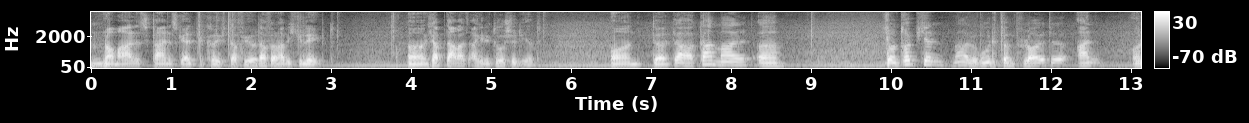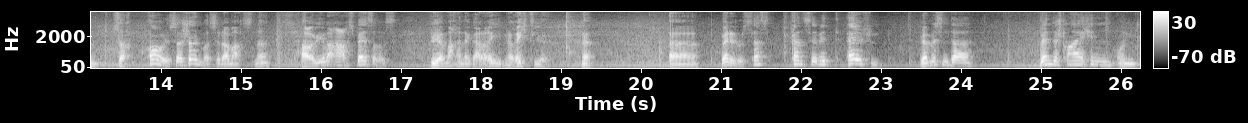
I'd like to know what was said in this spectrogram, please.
Normales kleines Geld gekriegt dafür, davon habe ich gelebt. Äh, ich habe damals Architektur studiert. Und äh, da kam mal äh, so ein Trüppchen, also gute fünf Leute, an und sagt, oh, ist ja schön, was du da machst. Ne? Aber wir machen was Besseres. Wir machen eine Galerie, eine richtige. Ne? Äh, wenn du Lust hast, kannst du mit helfen. Wir müssen da Wände streichen und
